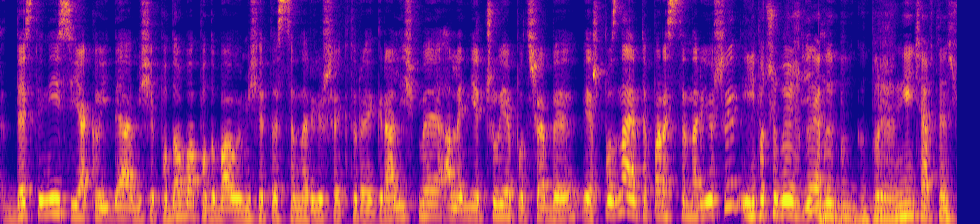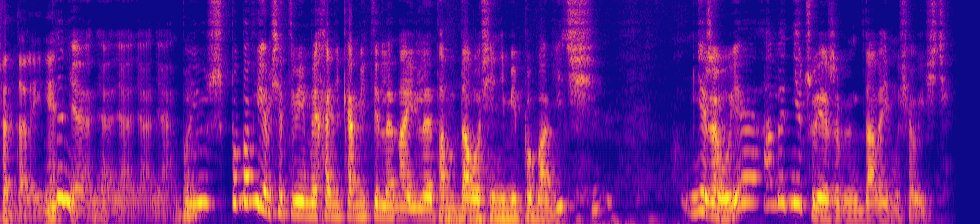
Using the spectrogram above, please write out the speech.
Destiny's jako idea mi się podoba, podobały mi się te scenariusze, które graliśmy, ale nie czuję potrzeby, wiesz, poznałem te parę scenariuszy I nie potrzebujesz jakby b- brnięcia w ten świat dalej, nie? No nie, nie, nie, nie, nie, bo już pobawiłem się tymi mechanikami tyle, na ile tam dało się nimi pobawić. Nie żałuję, ale nie czuję, żebym dalej musiał iść.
